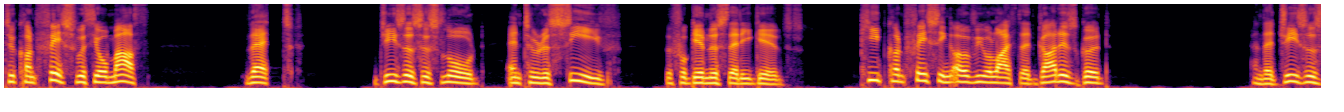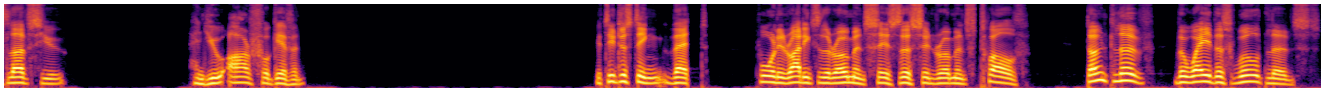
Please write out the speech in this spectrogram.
to confess with your mouth that Jesus is Lord and to receive the forgiveness that He gives. Keep confessing over your life that God is good and that Jesus loves you and you are forgiven. It's interesting that Paul, in writing to the Romans, says this in Romans 12 Don't live the way this world lives.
